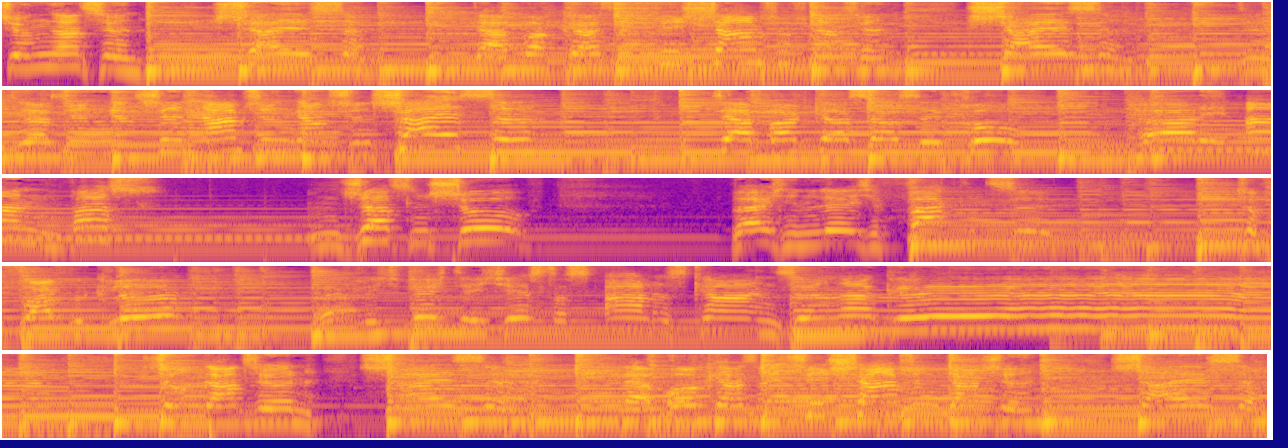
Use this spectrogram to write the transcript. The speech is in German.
Schon ganz schön scheiße. Der Podcast ist viel Scham schon Pflanzen. Scheiße. Der schon ganz schön arm, schon ganz schön scheiße. Der Podcast aus der Gruppe. Hör die an, was Justin schuf. Wöchentliche Fakten zu. Top 5 beglückt. Wirklich wichtig ist, dass alles keinen Sinn ergibt. Schon ganz schön scheiße. Der Podcast mit viel schon ganz schön scheiße.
